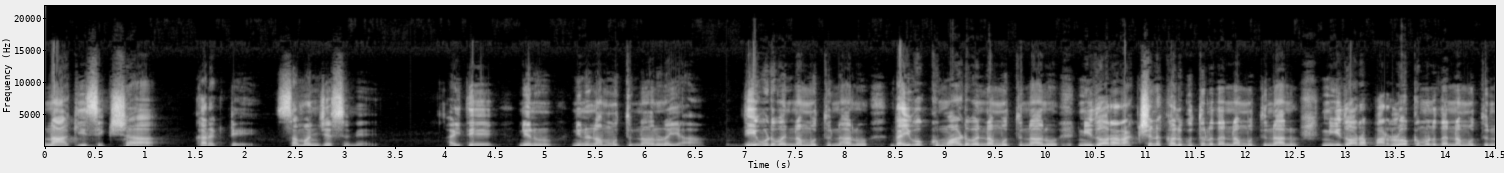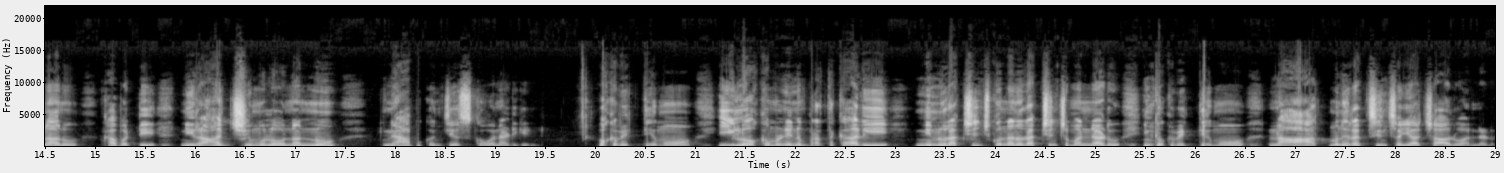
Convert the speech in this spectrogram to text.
నాకు ఈ శిక్ష కరెక్టే సమంజసమే. అయితే నేను నిన్ను నమ్ముతున్నాను అయ్యా దేవుడు అని నమ్ముతున్నాను దైవ కుమారుడు అని నమ్ముతున్నాను నీ ద్వారా రక్షణ కలుగుతున్నదని నమ్ముతున్నాను నీ ద్వారా పరలోకమున్నదని నమ్ముతున్నాను. కాబట్టి నీ రాజ్యములో నన్ను జ్ఞాపకం చేసుకోవని అడిగిండు. ఒక వ్యక్తి ఏమో ఈ లోకములు నేను బ్రతకాలి నిన్ను రక్షించుకుని నన్ను రక్షించమన్నాడు. ఇంకొక వ్యక్తి ఏమో నా ఆత్మని రక్షించయ్యా చాలు అన్నాడు.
